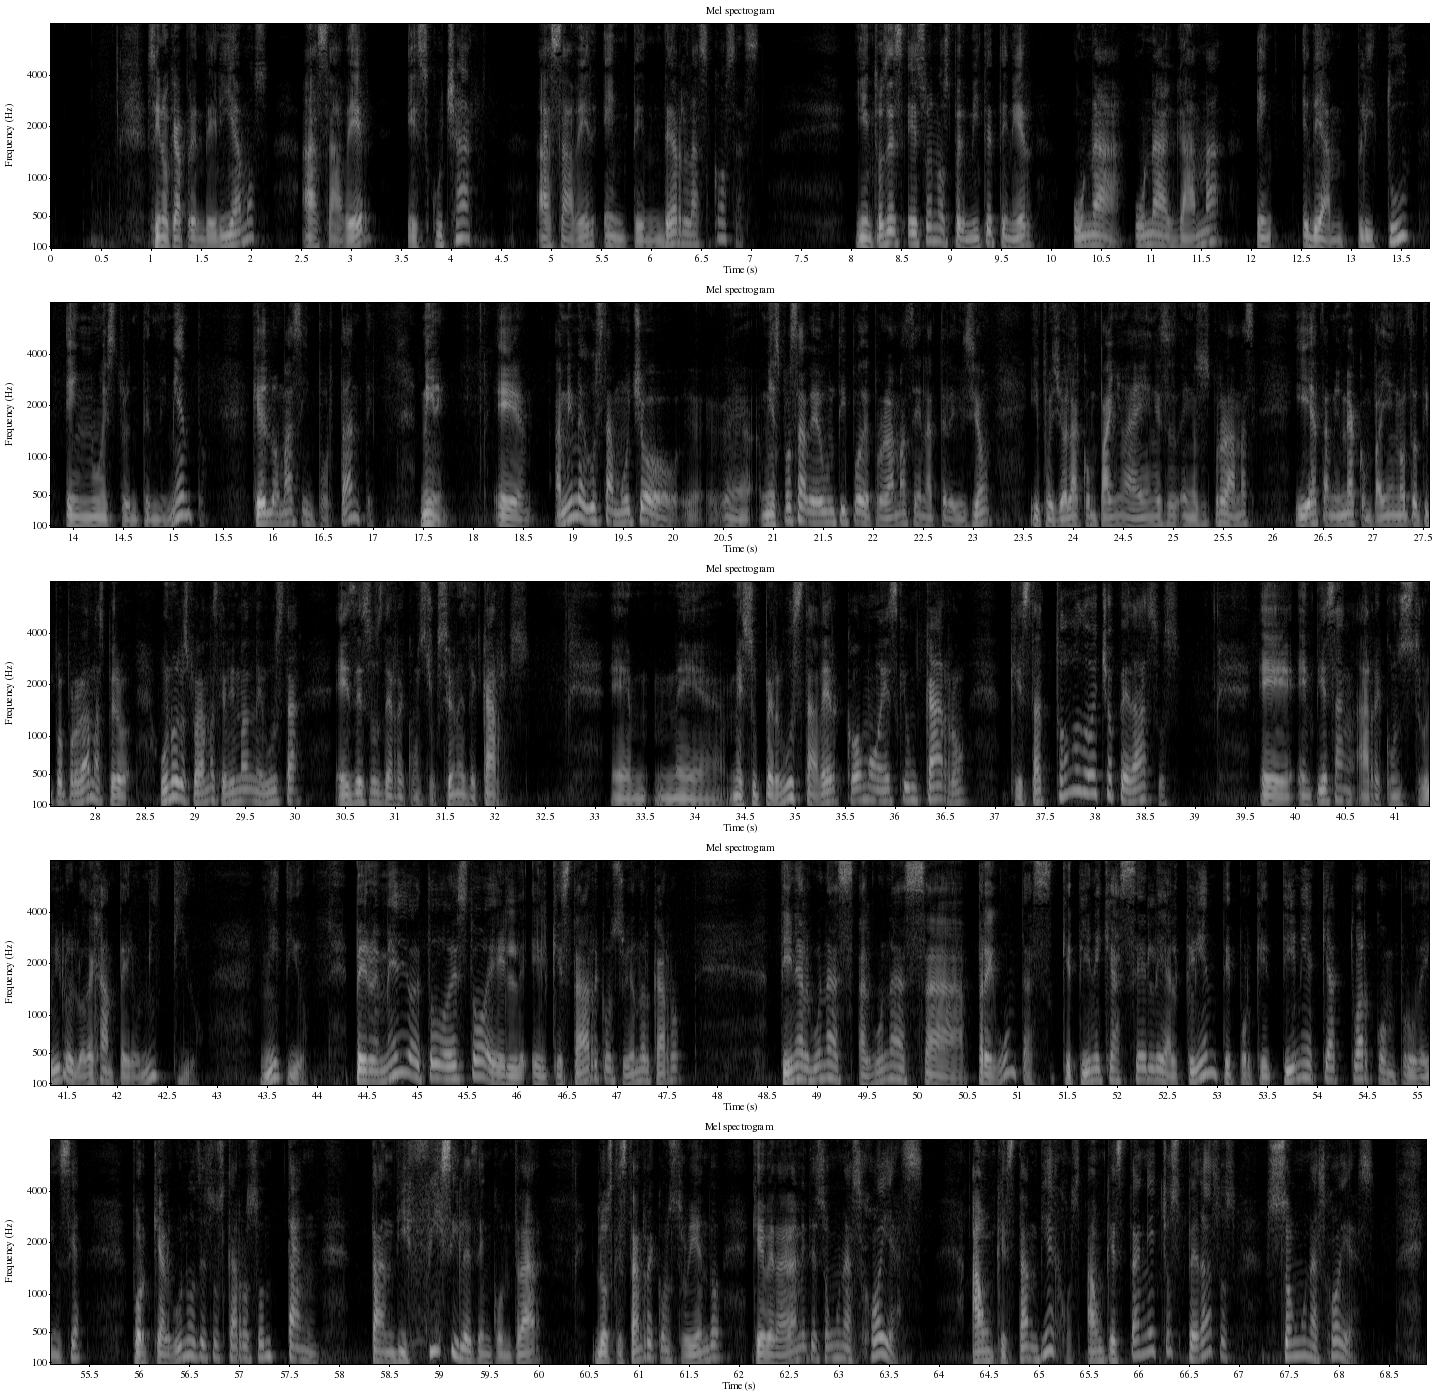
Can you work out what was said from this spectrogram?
sino que aprenderíamos a saber escuchar, a saber entender las cosas. Y entonces eso nos permite tener una, una gama de amplitud en nuestro entendimiento, que es lo más importante. Miren, eh, a mí me gusta mucho, eh, eh, mi esposa ve un tipo de programas en la televisión y pues yo la acompaño ahí en esos, en esos programas y ella también me acompaña en otro tipo de programas, pero uno de los programas que a mí más me gusta es de esos de reconstrucciones de carros. me, me super gusta ver cómo es que un carro que está todo hecho pedazos, empiezan a reconstruirlo y lo dejan pero nítido, nítido. Pero en medio de todo esto, el, que está reconstruyendo el carro tiene algunas, algunas ah, preguntas que tiene que hacerle al cliente porque tiene que actuar con prudencia porque algunos de esos carros son tan, tan difíciles de encontrar, los que están reconstruyendo, que verdaderamente son unas joyas. Aunque están viejos, aunque están hechos pedazos, son unas joyas.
